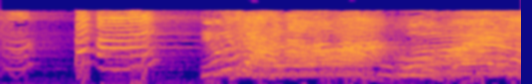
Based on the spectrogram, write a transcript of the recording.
子拜拜。丢下老爸不了。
